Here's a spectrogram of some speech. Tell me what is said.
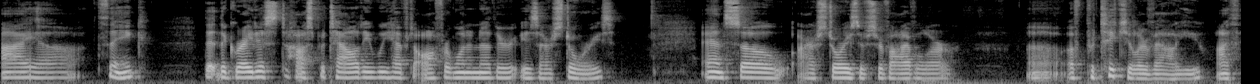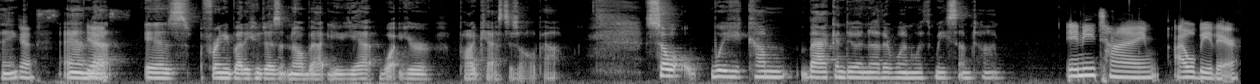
I uh, think that the greatest hospitality we have to offer one another is our stories, and so our stories of survival are uh, of particular value. I think, Yes. and Yes. that is for anybody who doesn't know about you yet what your podcast is all about. So, will you come back and do another one with me sometime? Anytime I will be there.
